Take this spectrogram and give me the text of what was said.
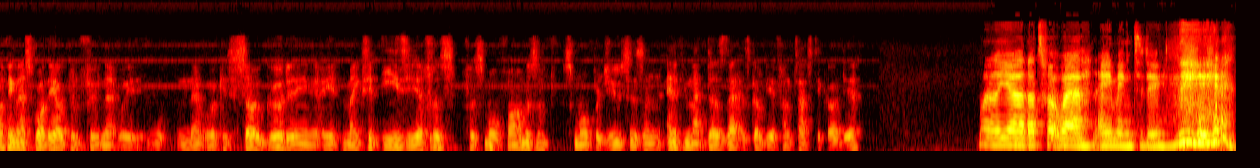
I think that's why the Open Food Network network is so good. It makes it easier for for small farmers and small producers, and anything that does that has got to be a fantastic idea. Well, yeah, that's what we're aiming to do.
